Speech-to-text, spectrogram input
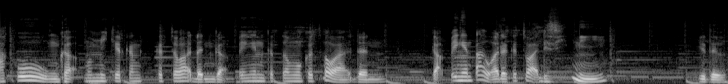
aku nggak memikirkan kecoa dan nggak pengen ketemu kecoa dan nggak pengen tahu ada kecoa di sini gitu.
